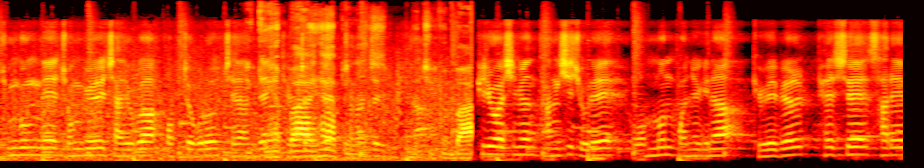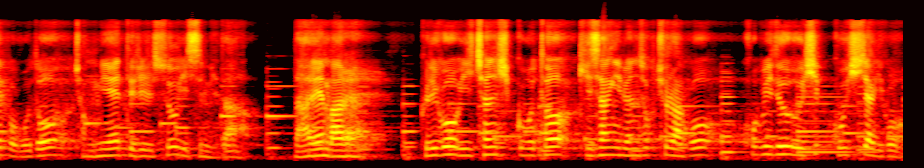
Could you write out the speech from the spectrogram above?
중국 내 종교의 자유가 법적으로 제한된 결정적 전환점입니다. 필요하시면 당시 조례 원문 번역이나 교회별 폐쇄 사례 보고도 정리해 드릴 수 있습니다. 나의 말 그리고 2019부터 기상이 변속출하고 코비드19 시작이고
